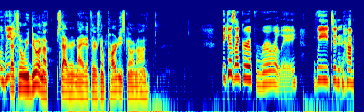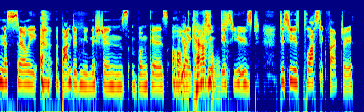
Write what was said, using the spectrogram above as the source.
We- that's what we do on a Saturday night if there's no parties going on. because I grew up rurally, we didn't have necessarily abandoned munitions bunkers or like castles. disused disused plastic factories.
